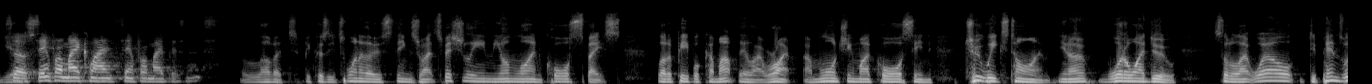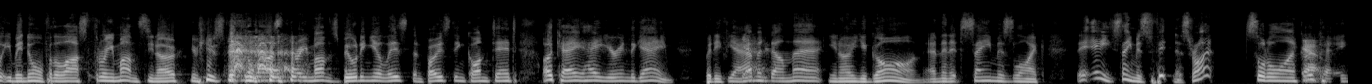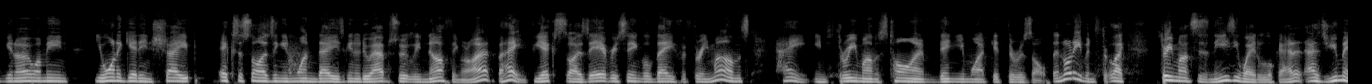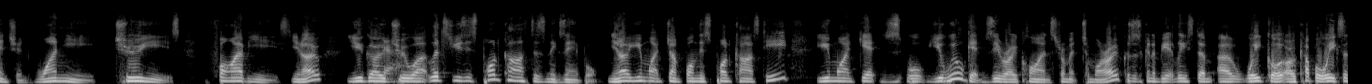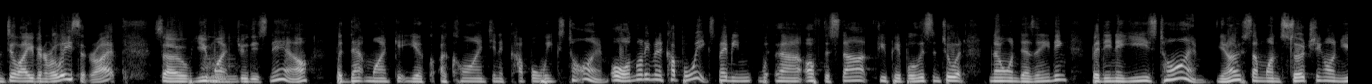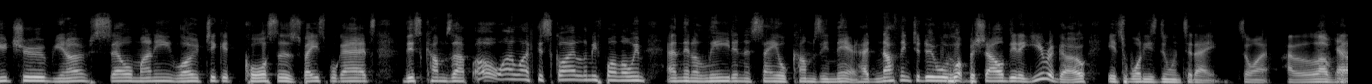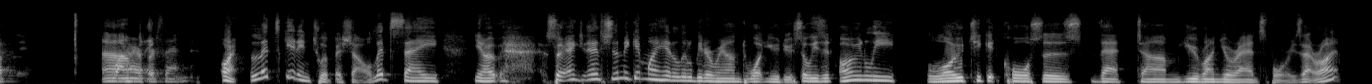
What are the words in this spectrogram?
Yes. So same for my clients, same for my business. Love it because it's one of those things, right? Especially in the online course space. A lot of people come up, they're like, right, I'm launching my course in two weeks' time. You know, what do I do? Sort of like, well, depends what you've been doing for the last three months. You know, if you've spent the last three months building your list and posting content, okay, hey, you're in the game. But if you yeah. haven't done that, you know, you're gone. And then it's same as like any same as fitness, right? Sort of like, yeah. okay, you know, I mean, you want to get in shape. Exercising in one day is going to do absolutely nothing, right? But hey, if you exercise every single day for three months, hey, in three months' time, then you might get the result. And not even th- like three months is an easy way to look at it. As you mentioned, one year, two years, five years. You know, you go yeah. to, uh, let's use this podcast as an example. You know, you might jump on this podcast here. You might get, well, you will get zero clients from it tomorrow because it's going to be at least a, a week or, or, a couple of weeks until I even release it, right? So you mm-hmm. might do this now, but that might get you a client in a couple weeks time or not even a couple weeks maybe uh, off the start few people listen to it no one does anything but in a year's time you know someone searching on youtube you know sell money low ticket courses facebook ads this comes up oh i like this guy let me follow him and then a lead and a sale comes in there it had nothing to do with what bashal did a year ago it's what he's doing today so i i love yep. that 100% um, all right, let's get into it, Bashal. Let's say, you know, so actually, let me get my head a little bit around what you do. So, is it only low ticket courses that um, you run your ads for? Is that right?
